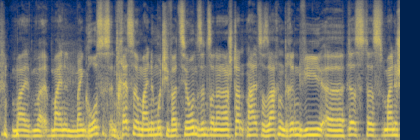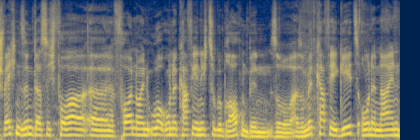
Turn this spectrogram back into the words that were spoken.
mein, mein, mein großes Interesse, meine Motivation sind, sondern da standen halt so Sachen drin wie, äh, dass, dass meine Schwächen sind, dass ich vor, äh, vor 9 Uhr ohne Kaffee nicht zu gebrauchen bin. So, also mit Kaffee geht's, ohne Nein.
